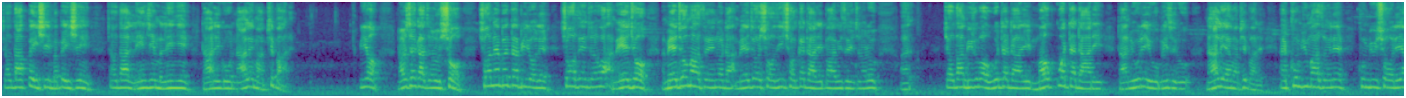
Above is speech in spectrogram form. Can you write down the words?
ကြောက်သားပိတ်ရှင်းမပိတ်ရှင်းကြောက်သားလင်းခြင်းမလင်းခြင်းဒါတွေကိုနားလည်မှဖြစ်ပါတယ်ပြီးတော့နောက်တစ်ချက်ကကျွန်တော်တို့ short short နဲ့ပတ်သက်ပြီးတော့လေ short စဉ်ကျွန်တော်ကအမဲကျော်အမဲကျော်မှာဆိုရင်တော့ဒါအမဲကျော် short စီ short ကတ်တာတွေပါပြီးဆိုရင်ကျွန်တော်တို့အဲကြောက်သားပြီးတော့ဝတ်တက်တာတွေမောက်ကွက်တက်တာတွေဒါမျိုးတွေကိုမိတ်ဆွေတို့နားလည်ရမှာဖြစ်ပါတယ်အဲကွန်ပျူတာဆိုရင်လေကွန်ပျူ short တွေက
